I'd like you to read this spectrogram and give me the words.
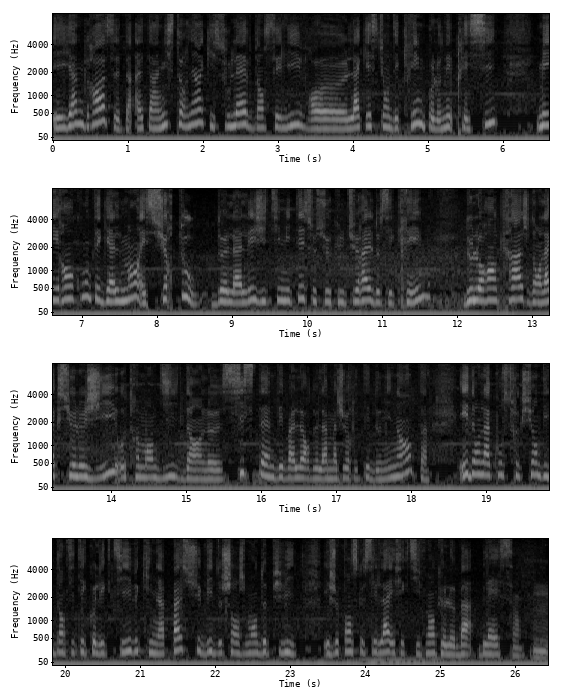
Et Jan Gross est un, historien qui soulève dans ses livres euh, la question des crimes polonais précis, mais il rend compte également et surtout de la légitimité socioculturelle de ces crimes, de leur ancrage dans l'axiologie, autrement dit dans le système des valeurs de la majorité dominante, et dans la construction d'identité collective qui n'a pas subi de changement depuis. Et je pense que c'est là effectivement que le bas blesse. Hmm.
